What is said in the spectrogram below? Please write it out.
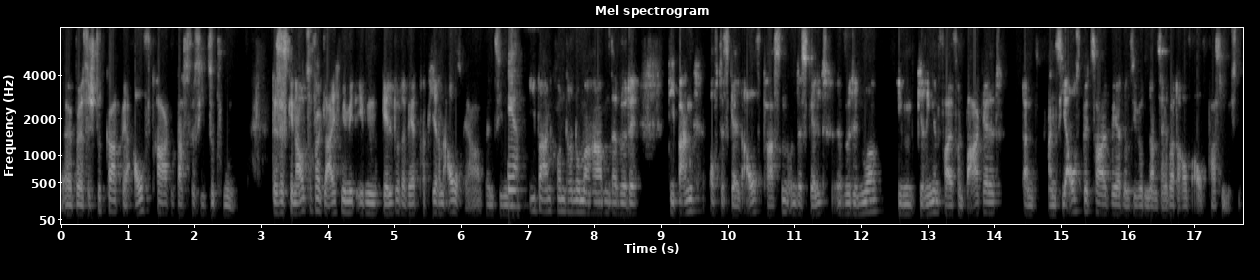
äh, Börse Stuttgart beauftragen, das für Sie zu tun. Das ist genau zu vergleichen wie mit eben Geld- oder Wertpapieren auch. Ja, wenn Sie eine ja. IBAN-Kontonummer haben, da würde die Bank auf das Geld aufpassen und das Geld äh, würde nur im geringen Fall von Bargeld dann an Sie ausbezahlt werden und Sie würden dann selber darauf aufpassen müssen.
